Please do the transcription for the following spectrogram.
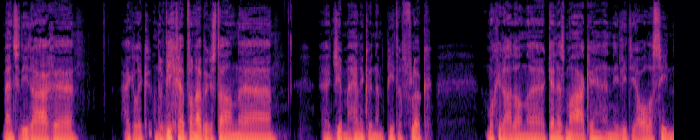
mensen die daar uh, eigenlijk aan de wieg van hebben gestaan, uh, Jim Henneken en Peter Fluck, mocht je daar dan kennis maken. En die liet jou alles zien.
